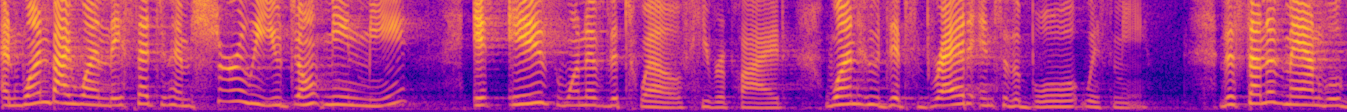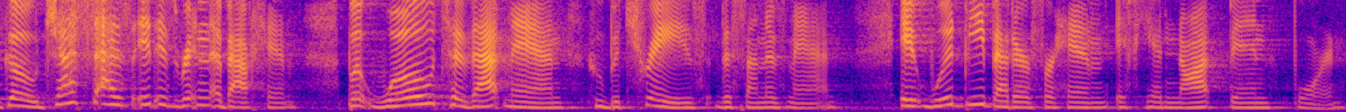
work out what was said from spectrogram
and one by one they said to him, Surely you don't mean me? It is one of the twelve, he replied, one who dips bread into the bowl with me. The Son of Man will go just as it is written about him, but woe to that man who betrays the Son of Man. It would be better for him if he had not been born.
